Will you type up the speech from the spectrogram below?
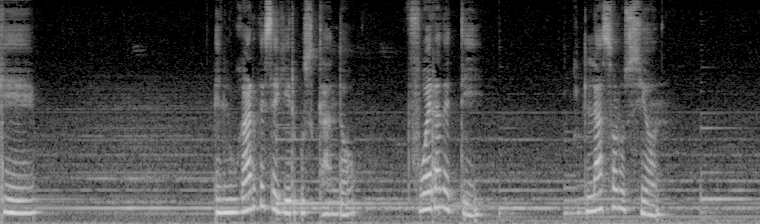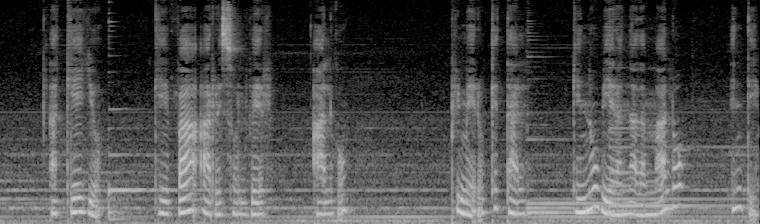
que en lugar de seguir buscando fuera de ti la solución, aquello que va a resolver algo, primero, ¿qué tal que no hubiera nada malo en ti?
